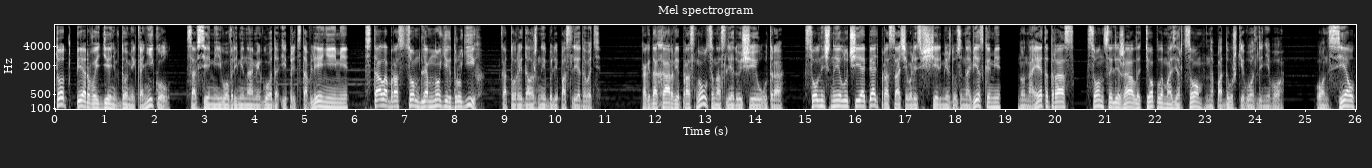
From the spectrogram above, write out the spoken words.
Тот первый день в доме каникул со всеми его временами года и представлениями стал образцом для многих других, которые должны были последовать. Когда Харви проснулся на следующее утро, солнечные лучи опять просачивались в щель между занавесками, но на этот раз солнце лежало теплым озерцом на подушке возле него. Он сел,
